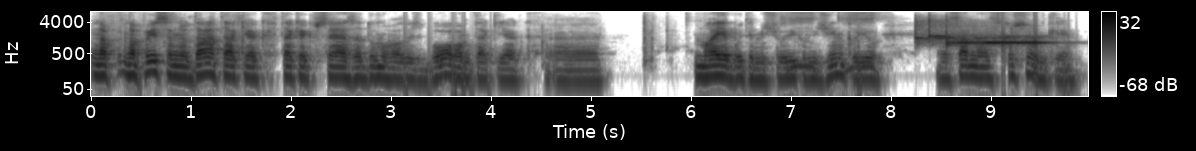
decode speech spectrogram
нап- написано, да, так, як, так як все задумувалось Богом, так як е, має бути між чоловіком і жінкою, е, саме стосунки.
